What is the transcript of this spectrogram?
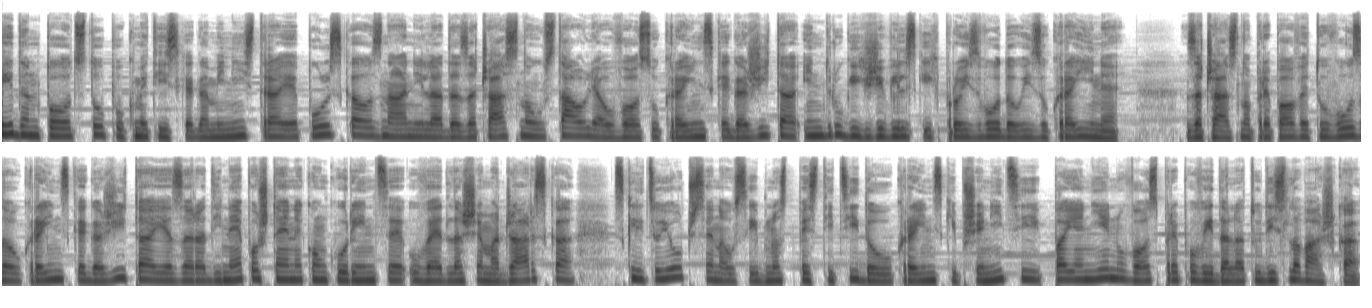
Teden po odstopu kmetijskega ministra je Poljska oznanila, da začasno ustavlja uvoz ukrajinskega žita in drugih živilskih proizvodov iz Ukrajine. Začasno prepoved uvoza ukrajinskega žita je zaradi nepoštene konkurence uvedla še Mačarska, sklicujoč se na vsebnost pesticidov v ukrajinski pšenici, pa je njen uvoz prepovedala tudi Slovaška.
